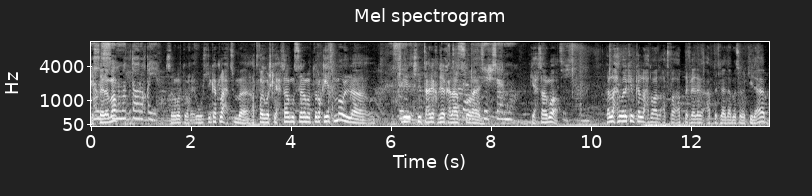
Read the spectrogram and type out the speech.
السلامة؟ السلامة الطرقية. السلامة الطرقية. واش اللي كتلاحظ تما؟ الاطفال واش كيحترموا السلامة الطرقية تما ولا شنو شنو التعليق ديالك على هذه الصورة هذه تيحترموها. كيحترموها؟ كنلاحظ ولكن كنلاحظوا هذا الاطفال الطفل هذا الطفل هذا مثلا كيلعب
